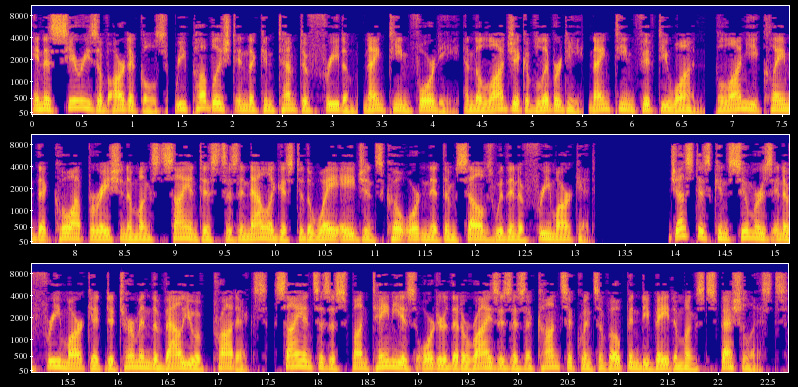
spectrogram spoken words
In a series of articles, republished in The Contempt of Freedom 1940 and The Logic of Liberty 1951, Polanyi claimed that cooperation amongst scientists is analogous to the way agents coordinate themselves within a free market. Just as consumers in a free market determine the value of products, science is a spontaneous order that arises as a consequence of open debate amongst specialists.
